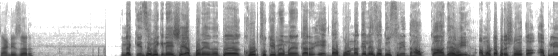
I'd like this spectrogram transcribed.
सँडी सर नक्कीच विघ्नेश यापर्यंत खोट चुकी मिळणे कारण एक धाव पूर्ण केल्याचं दुसरी धाव का घ्यावी? हा मोठा प्रश्न होता. आपली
